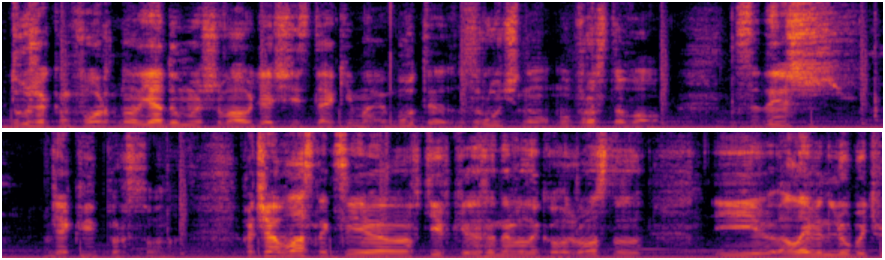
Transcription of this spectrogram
дуже комфортно. Я думаю, що в Audi 6 так і має бути. Зручно, ну просто вау. Сидиш як від персона. Хоча власник цієї автівки невеликого росту, і, але він любить,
